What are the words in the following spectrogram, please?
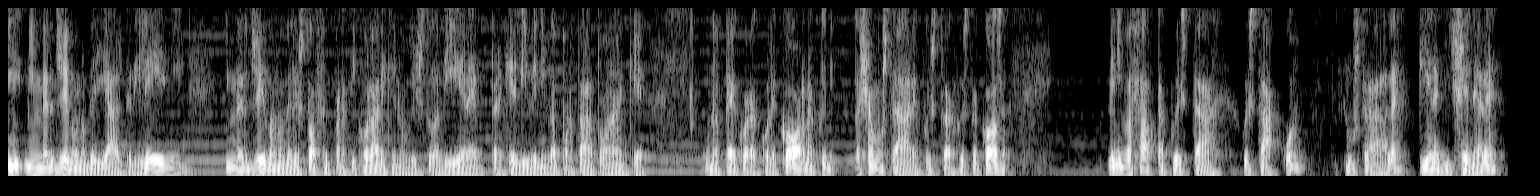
immergevano degli altri legni, immergevano delle stoffe particolari che non vi sto a dire perché lì veniva portato anche una pecora con le corna, quindi lasciamo stare questa, questa cosa. Veniva fatta questa quest'acqua lustrale piena di cenere,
